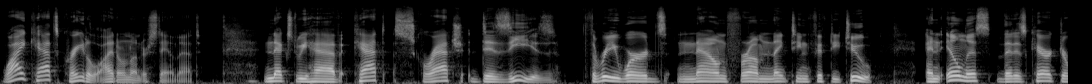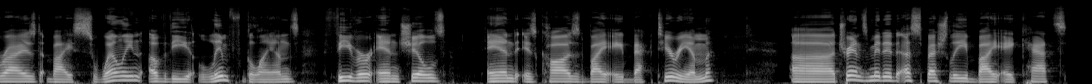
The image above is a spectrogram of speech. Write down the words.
why cat's cradle? I don't understand that. Next, we have cat scratch disease. Three words, noun from 1952. An illness that is characterized by swelling of the lymph glands, fever, and chills, and is caused by a bacterium, uh, transmitted especially by a cat's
